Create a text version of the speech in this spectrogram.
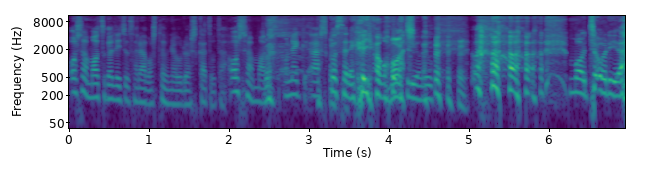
oso motz gelditu zara bosteun euro eskatuta. Oso motz, honek asko zere gehiago balio du. motz hori da.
